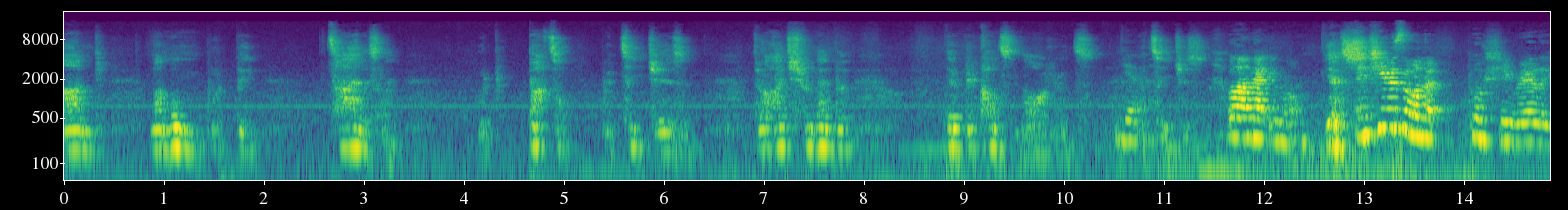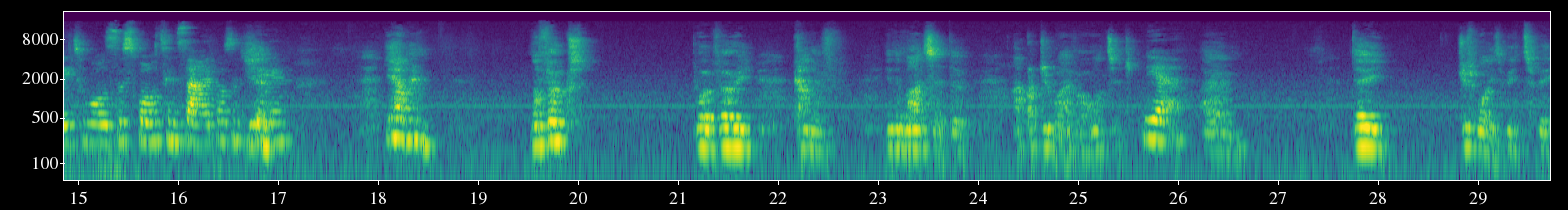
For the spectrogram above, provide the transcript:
and my mum would be tirelessly, would battle with teachers and I just remember there'd be constant arguments yeah. with teachers. well I met your mum. Yes, and she was the one that pushed you really towards the sporting side wasn't she Yeah. Yeah, I mean, my folks were very kind of in the mindset that I could do whatever I wanted. Yeah. Um, they just wanted me to be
